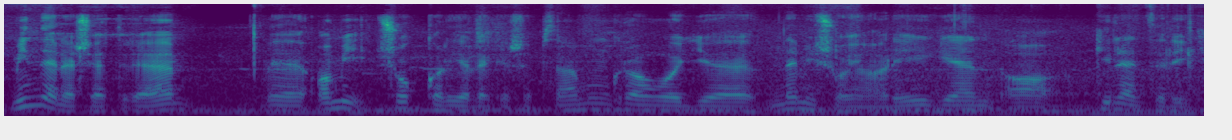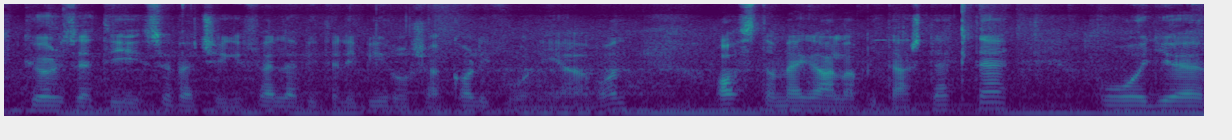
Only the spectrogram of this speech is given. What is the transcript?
Minden esetre ami sokkal érdekesebb számunkra, hogy nem is olyan régen a 9. körzeti szövetségi felleviteli bíróság Kaliforniában azt a megállapítást tette, hogy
